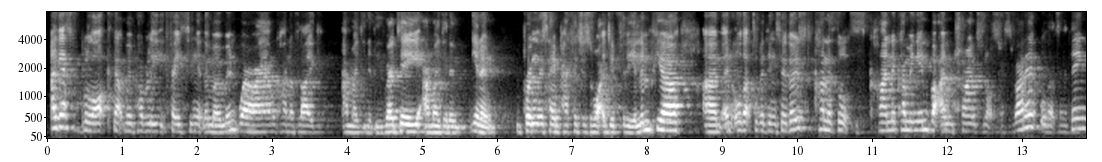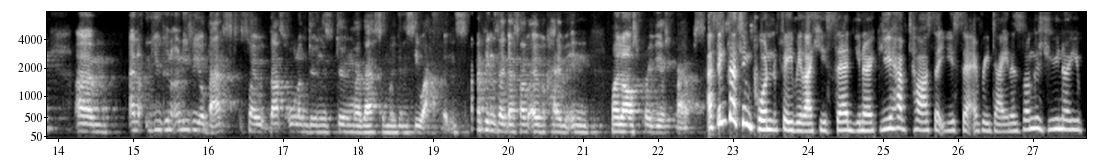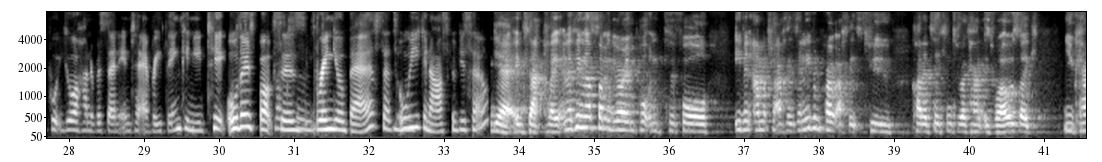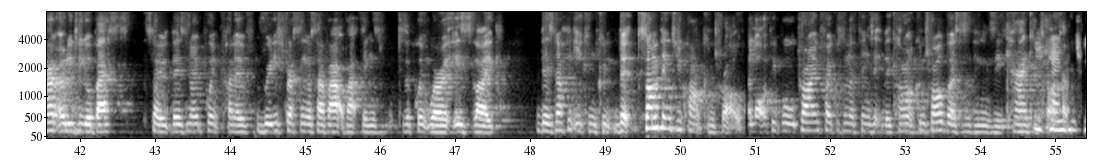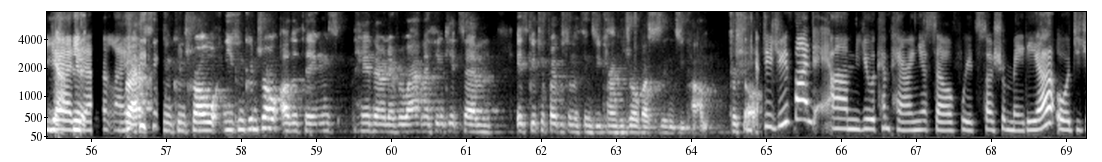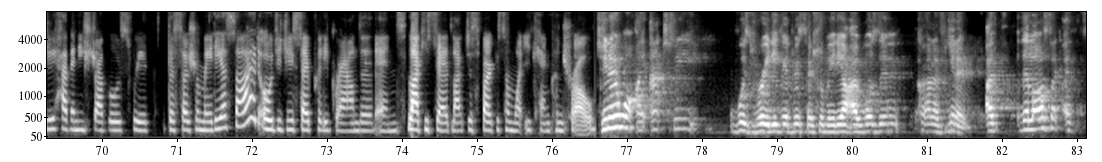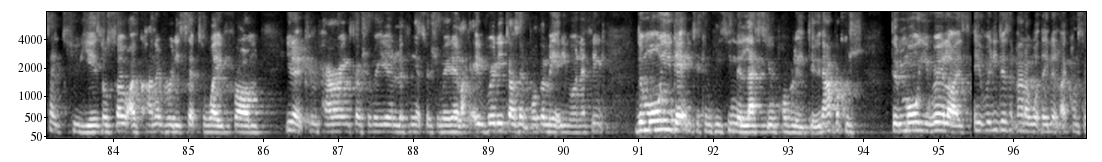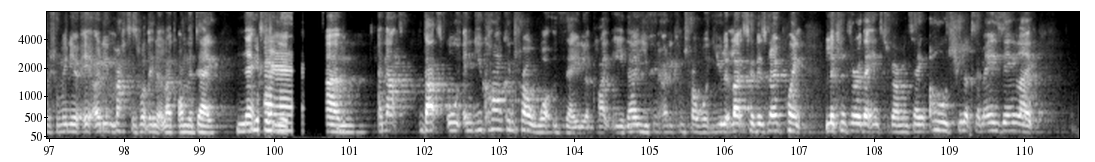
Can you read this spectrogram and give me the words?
I guess, block that we're probably facing at the moment where I am kind of like, am I going to be ready? Am I going to, you know, bring the same package as what I did for the Olympia um, and all that type of thing. So those kind of thoughts is kind of coming in, but I'm trying to not stress about it, all that type of thing. Um, and you can only do your best. So that's all I'm doing is doing my best, and we're going to see what happens. Kind of things I guess I've overcome in my last previous preps. I think that's important, Phoebe. Like you said, you know, you have tasks that you set every day, and as long as you know you put your 100% into everything and you tick all those boxes, Boxes. bring your best, that's all mm-hmm. you can ask of yourself. Yeah, exactly. And I think that's something very important to, for even amateur athletes and even pro athletes to kind of take into account as well. Is like you can only do your best. So there's no point kind of really stressing yourself out about things to the point where it is like there's nothing you can con- that some things you can't control. A lot of people try and focus on the things that they can't control versus the things you can control. You can, yeah, You know, definitely. Stress, you can control you can control other things here, there, and everywhere. And I think it's um it's good to focus on the things you can control versus the things you can't. For sure. Did you find um, you were comparing yourself with social media, or did you have any struggles with the social media side, or did you stay pretty grounded and, like you said, like just focus on what you can control? Do you know what? I actually was really good with social media. I wasn't kind of, you know, I the last like I'd say two years or so, I've kind of really stepped away from, you know, comparing social media and looking at social media. Like it really doesn't bother me anymore. And I think the more you get into competing, the less you'll probably do that because the more you realize it really doesn't matter what they look like on social media. It only matters what they look like on the day next to you. Yeah. Um, and that's that's all. And you can't control what they look like either. You can only control what you look like. So there's no point looking through their Instagram and saying, "Oh, she looks amazing," like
